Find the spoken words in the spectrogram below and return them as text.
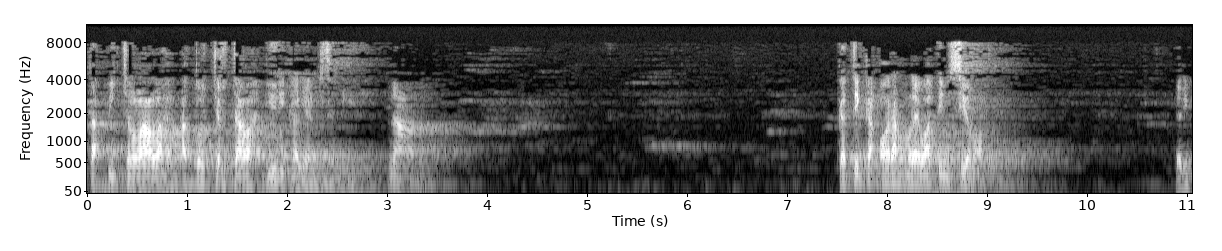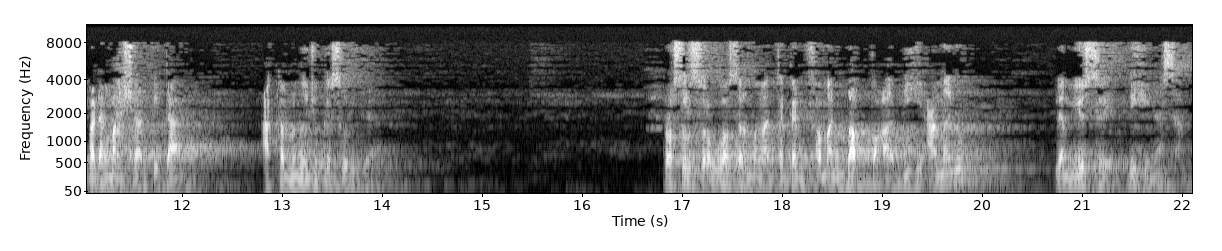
tapi celalah atau cercalah diri kalian sendiri. Nah, ketika orang melewati sirat dari padang mahsyar kita akan menuju ke surga. Rasul sallallahu alaihi wasallam mengatakan faman batta'a bihi amalu lam yusri bihi nasabu.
